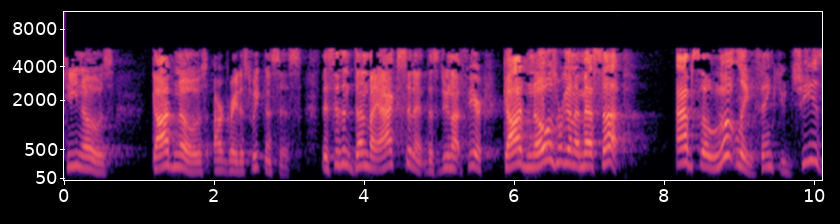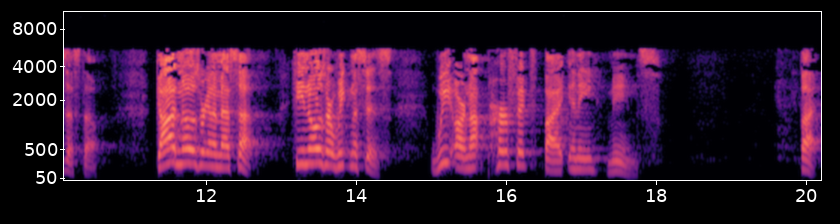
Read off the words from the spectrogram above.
He knows, God knows our greatest weaknesses. This isn't done by accident, this do not fear. God knows we're going to mess up. Absolutely. Thank you, Jesus, though. God knows we're going to mess up. He knows our weaknesses. We are not perfect by any means. But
